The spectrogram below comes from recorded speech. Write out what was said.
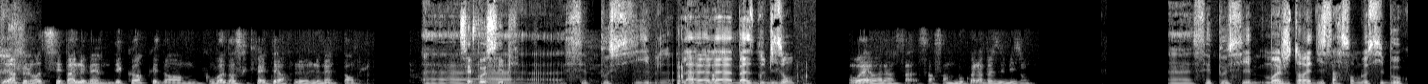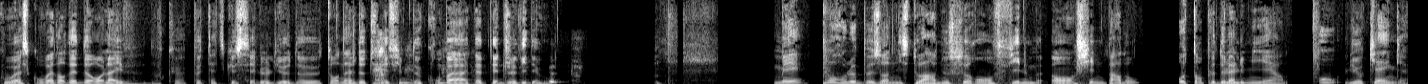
D'ailleurs, je me demande si c'est pas le même décor que dans qu'on voit dans Street Fighter, le, le même temple. Euh, C'est possible. C'est possible. La, la base de bison, Ouais, voilà, ça, ça ressemble beaucoup à la base de Bison. euh, c'est possible. Moi, je t'aurais dit, ça ressemble aussi beaucoup à ce qu'on voit dans Dead or Alive. Donc, euh, peut-être que c'est le lieu de tournage de tous les films de combat adaptés de jeux vidéo. Mais pour le besoin de l'histoire, nous serons en film, en Chine, pardon, au Temple de la Lumière, où Liu Kang,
